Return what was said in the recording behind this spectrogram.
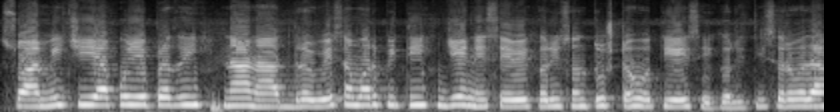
स्वामीची या पूजेप्रती नाना द्रव्ये समर्पिती जेणे सेवेकरी संतुष्ट होती ऐसे करीती सर्वदा.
